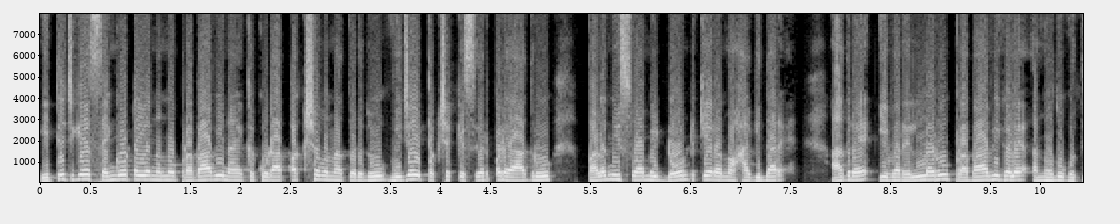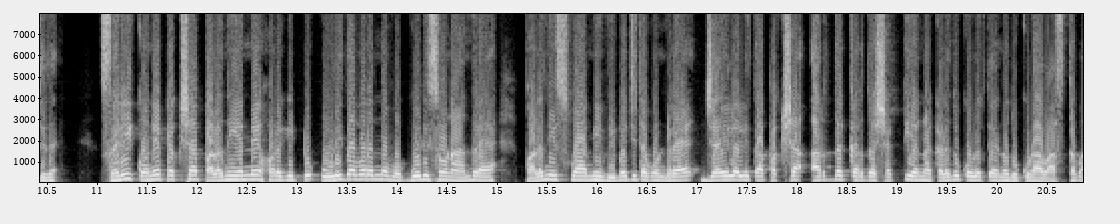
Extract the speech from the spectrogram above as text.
ಇತ್ತೀಚೆಗೆ ಸೆಂಗೋಟಯ್ಯನನ್ನು ಪ್ರಭಾವಿ ನಾಯಕ ಕೂಡ ಪಕ್ಷವನ್ನ ತೊರೆದು ವಿಜಯ್ ಪಕ್ಷಕ್ಕೆ ಸೇರ್ಪಡೆ ಆದ್ರೂ ಪಳನಿಸ್ವಾಮಿ ಡೋಂಟ್ ಕೇರ್ ಅನ್ನೋ ಹಾಗಿದ್ದಾರೆ. ಆದ್ರೆ ಇವರೆಲ್ಲರೂ ಪ್ರಭಾವಿಗಳೇ ಅನ್ನೋದು ಗೊತ್ತಿದೆ. ಸರಿ, ಕೊನೆ ಪಕ್ಷ ಪಳನಿಯನ್ನೇ ಹೊರಗಿಟ್ಟು ಉಳಿದವರನ್ನ ಒಗ್ಗೂಡಿಸೋಣ ಅಂದ್ರೆ ಪಳನಿಸ್ವಾಮಿ ವಿಭಜಿತಗೊಂಡ್ರೆ ಜಯಲಲಿತಾ ಪಕ್ಷ ಅರ್ಧಕ್ಕರ್ಧ ಶಕ್ತಿಯನ್ನ ಕಳೆದುಕೊಳ್ಳುತ್ತೆ ಅನ್ನೋದು ಕೂಡ ವಾಸ್ತವ.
